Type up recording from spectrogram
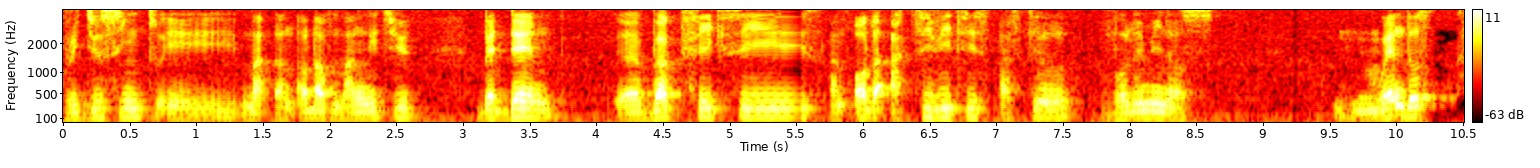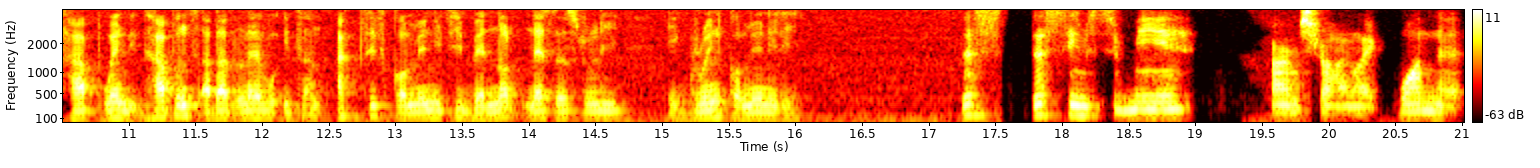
reducing to a an order of magnitude, but then uh, bug fixes and other activities are still voluminous. Mhm. When those hap- when it happens at that level, it's an active community, but not necessarily a growing community. This, this seems to me, Armstrong, like one that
